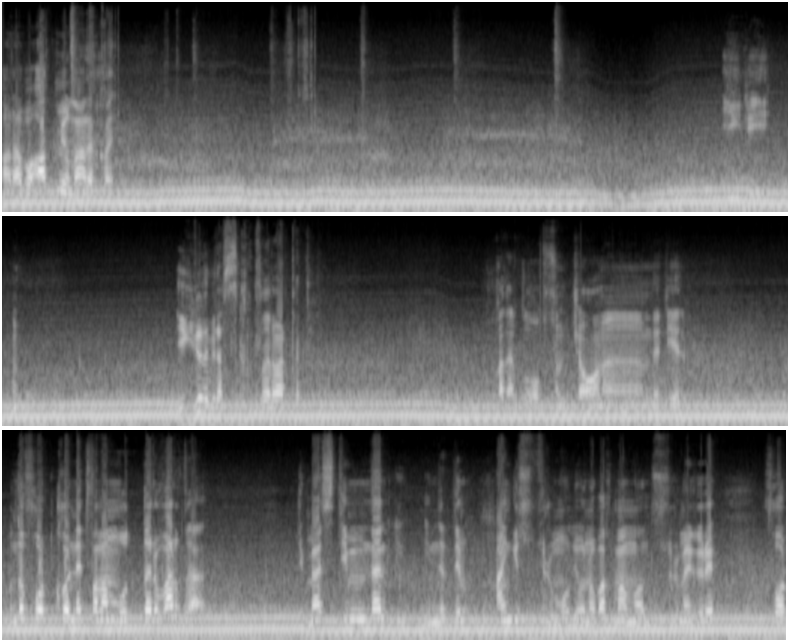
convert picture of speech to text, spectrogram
Araba atmıyor lan Rekay. İyi gidiyor iyi. iyi gidiyor da biraz sıkıntıları var tabi. Bu kadar da olsun canım ne diyelim. Bunda Ford Cornet falan modları var da ben Steam'den indirdim. Hangi sürüm oluyor ona bakmam lazım. Sürüme göre Ford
